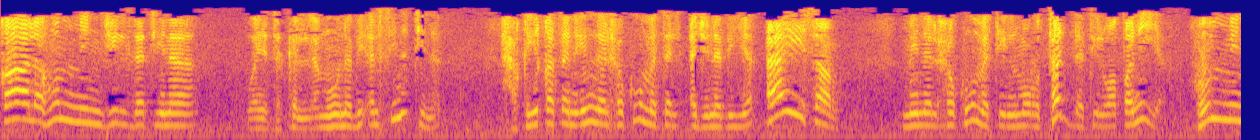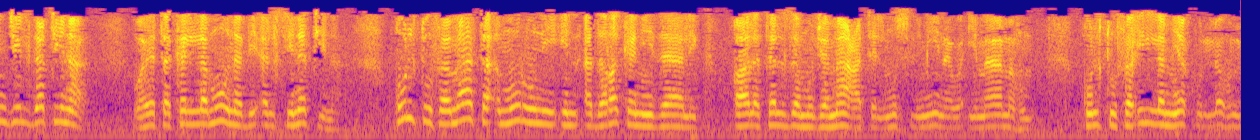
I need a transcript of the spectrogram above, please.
قال هم من جلدتنا ويتكلمون بألسنتنا. حقيقة إن الحكومة الأجنبية أيسر من الحكومة المرتدة الوطنية هم من جلدتنا ويتكلمون بألسنتنا. قلت فما تأمرني إن أدركني ذلك؟ قال تلزم جماعة المسلمين وإمامهم. قلت فإن لم يكن لهم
